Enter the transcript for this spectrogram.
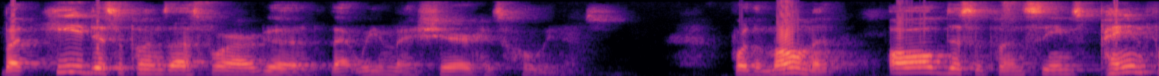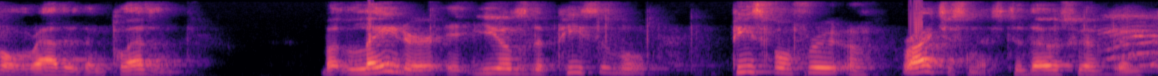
but He disciplines us for our good, that we may share His holiness. For the moment, all discipline seems painful rather than pleasant but later it yields the peaceable, peaceful fruit of righteousness to those who have been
